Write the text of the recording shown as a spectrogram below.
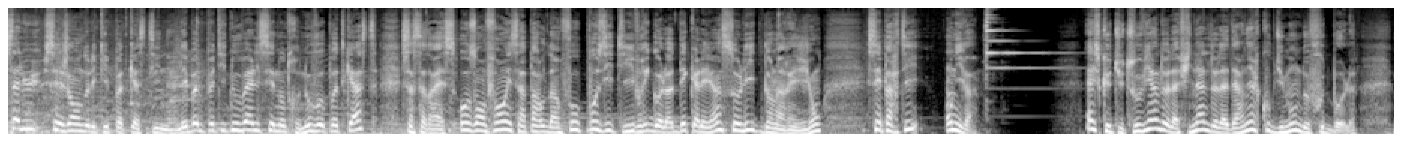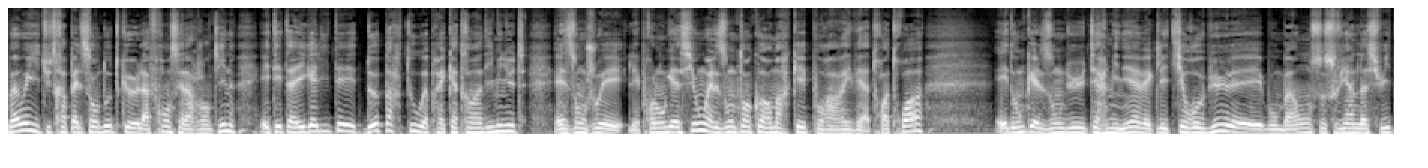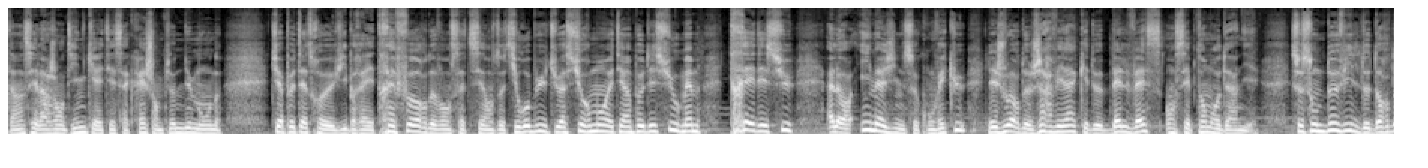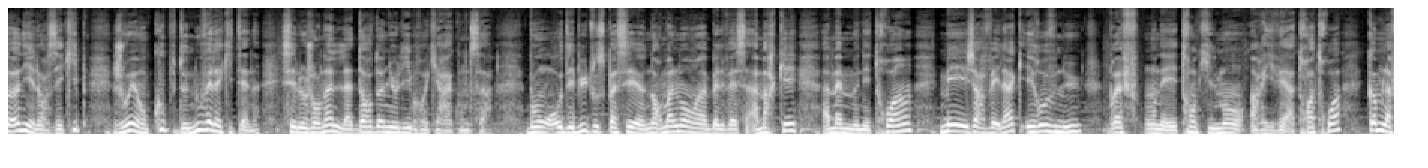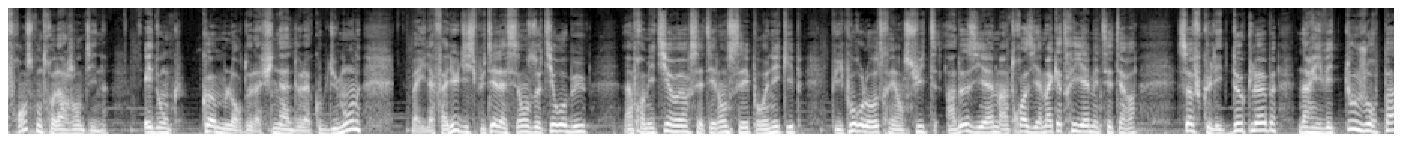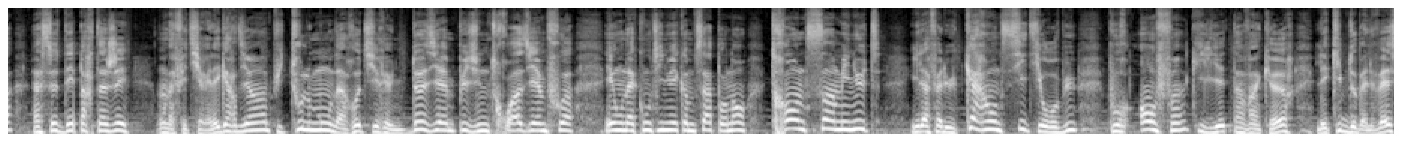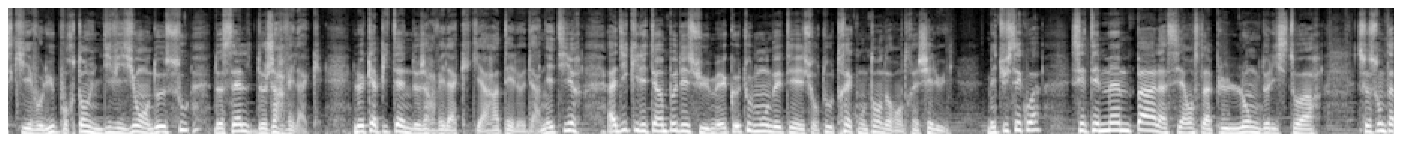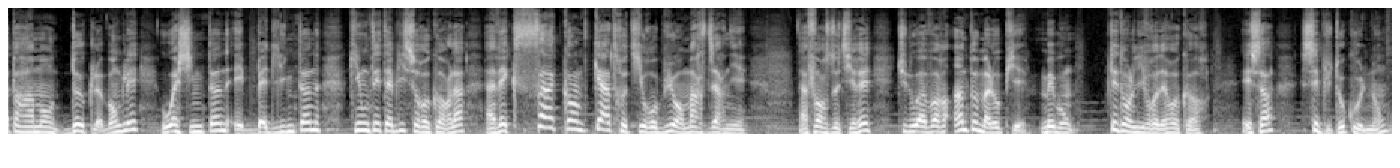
Salut, c'est Jean de l'équipe Podcasting. Les bonnes petites nouvelles, c'est notre nouveau podcast. Ça s'adresse aux enfants et ça parle d'infos positives, rigolotes, décalées, insolites dans la région. C'est parti, on y va. Est-ce que tu te souviens de la finale de la dernière Coupe du Monde de football? Bah oui, tu te rappelles sans doute que la France et l'Argentine étaient à égalité, de partout après 90 minutes. Elles ont joué les prolongations, elles ont encore marqué pour arriver à 3-3. Et donc elles ont dû terminer avec les tirs au but et bon bah on se souvient de la suite, hein, c'est l'Argentine qui a été sacrée championne du monde. Tu as peut-être vibré très fort devant cette séance de tirs au but, tu as sûrement été un peu déçu ou même très déçu. Alors imagine ce qu'ont vécu les joueurs de Jarvelac et de Belvès en septembre dernier. Ce sont deux villes de Dordogne et leurs équipes jouaient en Coupe de Nouvelle-Aquitaine. C'est le journal La Dordogne Libre qui raconte ça. Bon, au début tout se passait normalement, hein. Belvès a marqué, a même mené 3-1, mais Jarvelac est revenu. Bref, on est tranquille arrivé à 3-3, comme la France contre l'Argentine. Et donc, comme lors de la finale de la Coupe du Monde, bah, il a fallu disputer la séance de tir au but. Un premier tireur s'était lancé pour une équipe, puis pour l'autre, et ensuite un deuxième, un troisième, un quatrième, etc. Sauf que les deux clubs n'arrivaient toujours pas à se départager. On a fait tirer les gardiens, puis tout le monde a retiré une deuxième, puis une troisième fois, et on a continué comme ça pendant 35 minutes. Il a fallu 46 tirs au but pour enfin qu'il y ait un vainqueur, l'équipe de Belvès qui évolue pourtant une division en dessous de celle de Jarvelac. Le capitaine de Jarvelac, qui a raté le dernier tir, a dit qu'il était un peu déçu, mais que tout le monde était surtout très content de rentrer chez lui. Mais tu sais quoi? C'était même pas la séance la plus longue de l'histoire. Ce sont apparemment deux clubs anglais, Washington et Bedlington, qui ont établi ce record-là avec 54 tirs au but en mars dernier. À force de tirer, tu dois avoir un peu mal aux pieds. Mais bon, t'es dans le livre des records. Et ça, c'est plutôt cool, non?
